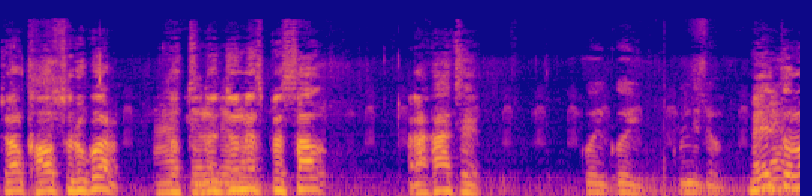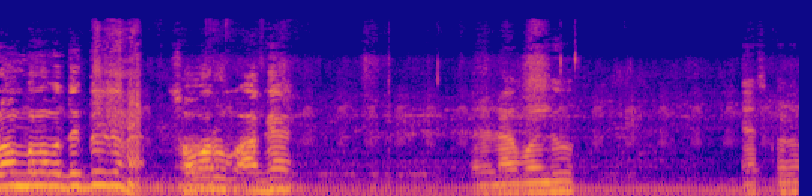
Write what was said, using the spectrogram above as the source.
চল খাওয়া শুরু কর। হ্যাঁ, তোদের জন্য স্পেশাল রাখা আছে। কই কই কোন দিতো এই তো লম্বা লম্বা দেখতে না? সবার আগে তাহলে বন্ধু করো।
